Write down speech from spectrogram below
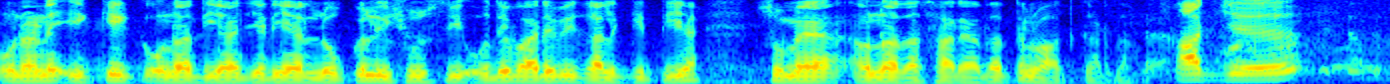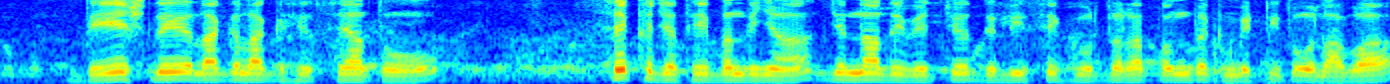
ਉਹਨਾਂ ਨੇ ਇੱਕ ਇੱਕ ਉਹਨਾਂ ਦੀਆਂ ਜਿਹੜੀਆਂ ਲੋਕਲ ਇਸ਼ੂਸ ਸੀ ਉਹਦੇ ਬਾਰੇ ਵੀ ਗੱਲ ਕੀਤੀ ਹੈ। ਸੋ ਮੈਂ ਉਹਨਾਂ ਦਾ ਸਾਰਿਆਂ ਦਾ ਧੰਨਵਾਦ ਕਰਦਾ ਅੱਜ ਦੇਸ਼ ਦੇ ਅਲੱਗ-ਅਲੱਗ ਹਿੱਸਿਆਂ ਤੋਂ ਸਿੱਖ ਜਥੇਬੰਦੀਆਂ, ਜਿਨ੍ਹਾਂ ਦੇ ਵਿੱਚ ਦਿੱਲੀ ਸਿੱਖ ਗੁਰਦੁਆਰਾ ਪ੍ਰਬੰਧਕ ਕਮੇਟੀ ਤੋਂ ਇਲਾਵਾ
